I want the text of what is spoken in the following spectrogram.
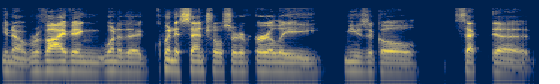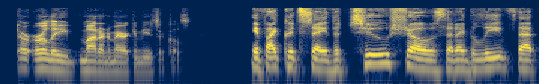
You know, reviving one of the quintessential sort of early musical sec, uh, early modern American musicals. If I could say the two shows that I believe that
